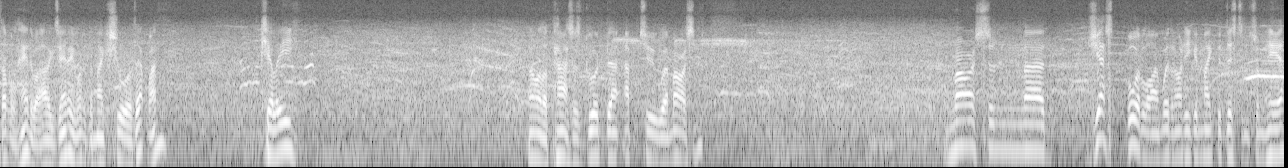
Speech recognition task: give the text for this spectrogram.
Double hand by Alexander. He wanted to make sure of that one. Kelly. Oh, the pass is good uh, up to uh, Morrison. Morrison uh, just borderline whether or not he can make the distance from here.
